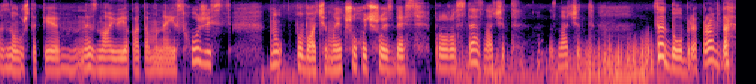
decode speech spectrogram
Знову ж таки, не знаю, яка там у неї схожість. Ну, побачимо. Якщо хоч щось десь проросте, значить, значить це добре, правда?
